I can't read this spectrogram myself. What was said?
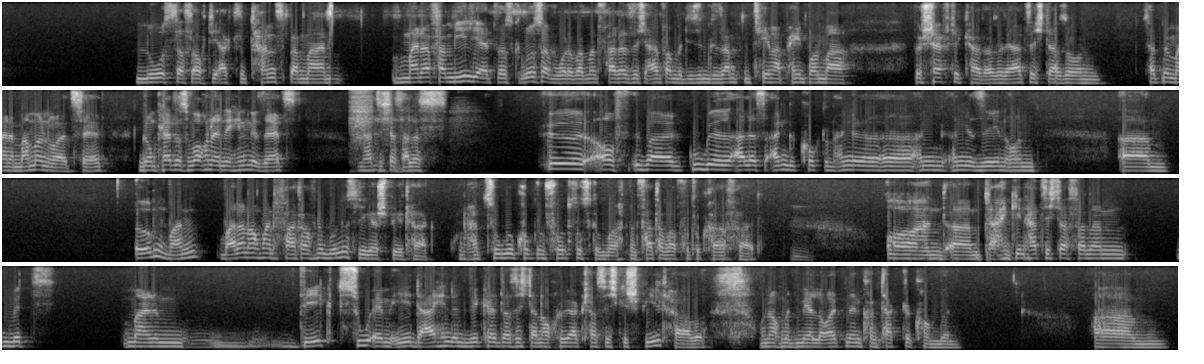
los, dass auch die Akzeptanz bei meinem, meiner Familie etwas größer wurde, weil mein Vater sich einfach mit diesem gesamten Thema Paintball mal beschäftigt hat. Also der hat sich da so ein, das hat mir meine Mama nur erzählt, ein komplettes Wochenende hingesetzt und hat sich das alles äh, auf, über Google alles angeguckt und ange, äh, an, angesehen und ähm, irgendwann war dann auch mein Vater auf einem Bundesligaspieltag und hat zugeguckt und Fotos gemacht. Mein Vater war Fotograf halt. Mhm. Und ähm, dahingehend hat sich das dann mit meinem Weg zu ME dahin entwickelt, dass ich dann auch höherklassig gespielt habe und auch mit mehr Leuten in Kontakt gekommen bin. Ähm,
